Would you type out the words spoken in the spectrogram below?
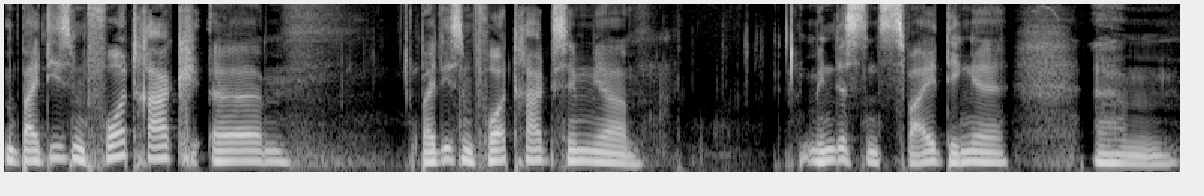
bei diesem Vortrag, äh, bei diesem Vortrag sind mir mindestens zwei Dinge ähm,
